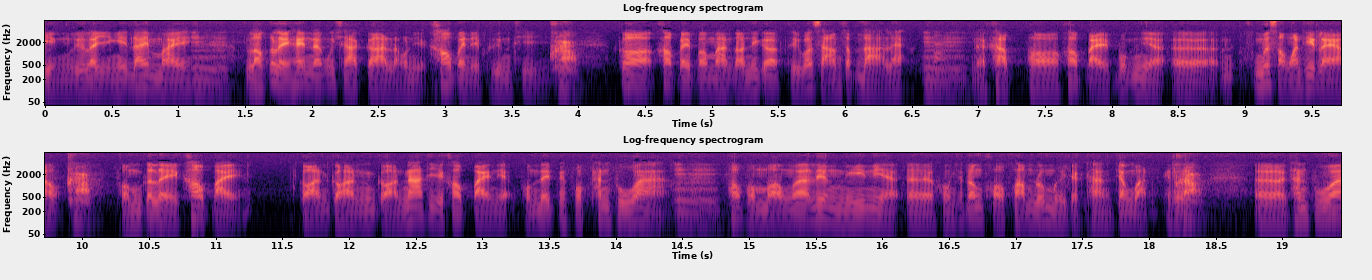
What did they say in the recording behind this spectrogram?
กิ่งหรืออะไรอย่างนี้ได้ไหมอืม เราก็เลยให้นักวิชาการเราเนี่ยเข้าไปในพื้นที่ ครับ ก็เข้าไปประมาณตอนนี้ก็ถือว่า 3 สัปดาห์แล้วอืม นะครับพอเข้าไปปุ๊บเนี่ยเอ่อเมื่อ 2 วันที่แล้ว ครับ ผมก็เลยเข้าไป ก่อนก่อนก่อนหน้าที่จะเข้าไปเนี่ยผมได้ไปพบท่านผู้ว่า อืม เพราะผมมองว่าเรื่องนี้เนี่ยเอ่อคงจะต้องขอความร่วมมือจากทางจังหวัดเป็นหคลัรักบเอ่อท่านผู้ว่า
